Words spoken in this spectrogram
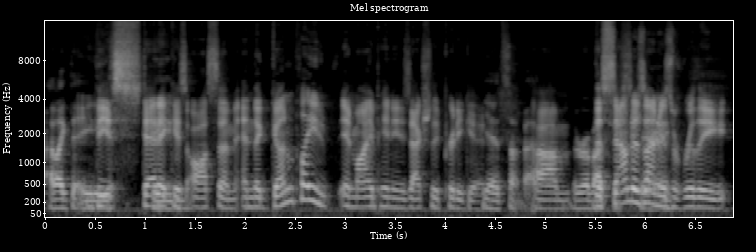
I like the 80s. the aesthetic theme. is awesome, and the gunplay, in my opinion, is actually pretty good. Yeah, it's not bad. Um, the the, sound design is really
